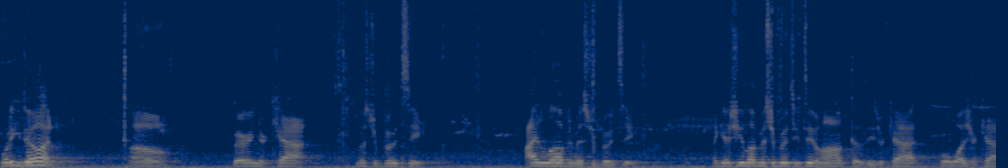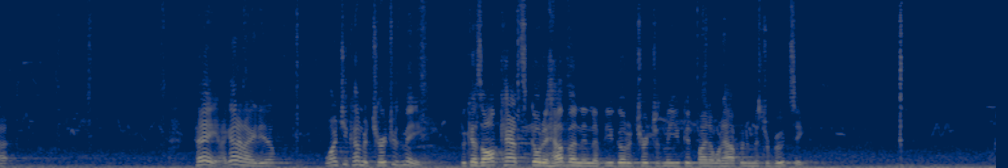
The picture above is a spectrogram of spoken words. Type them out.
what are you doing? Oh, burying your cat, Mr. Bootsy. I loved Mr. Bootsy. I guess you love Mr. Bootsy too, huh? Because he's your cat? Well, was your cat? Hey, I got an idea. Why don't you come to church with me? Because all cats go to heaven, and if you go to church with me, you can find out what happened to Mr. Bootsy.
